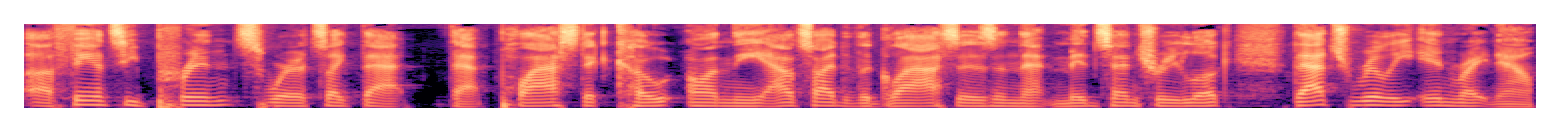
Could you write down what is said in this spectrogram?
uh, fancy prints where it's like that that plastic coat on the outside of the glasses and that mid-century look. That's really in right now.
